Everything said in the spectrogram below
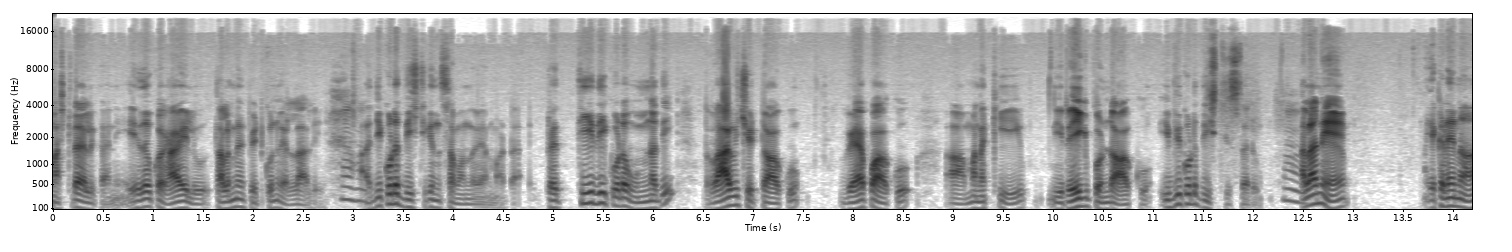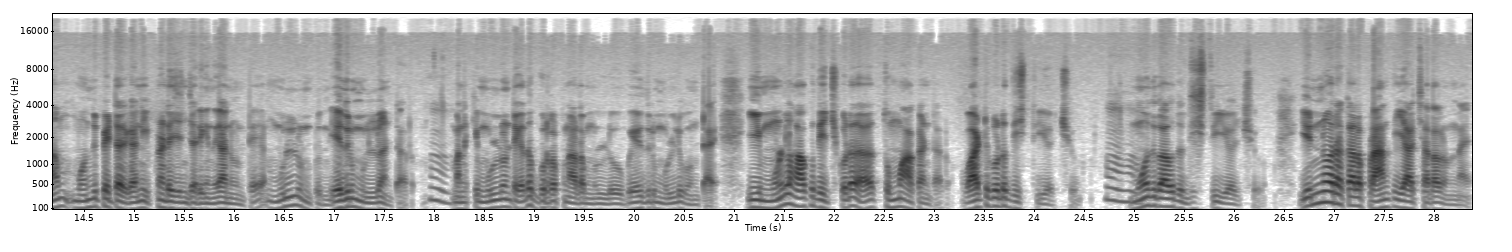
మస్టర్డ్ ఆయిల్ కానీ ఏదో ఒక ఆయిల్ తల మీద పెట్టుకొని వెళ్ళాలి. అది కూడా దిష్టి కింద సంబంధమే అనమాట ప్రతిదీ కూడా ఉన్నది. రావి చెట్టు ఆకు వేప ఆకు ఆ, మనకి ఈ రేగిపండు ఆకు ఇవి కూడా దిష్టి తీస్తారు అలానే ఎక్కడైనా మందు పెట్టారు కానీ ఇప్నటైజన్ జరిగింది కానీ ఉంటే ముళ్ళు ఉంటుంది ఎదురు ముళ్ళు అంటారు. మనకి ముళ్ళు ఉంటాయి కదా గుర్రపు నాడ ముళ్ళు ఎదురు ముళ్ళు ఉంటాయి. ఈ ముళ్ళ ఆకు తెచ్చి కూడా తుమ్మ ఆకు అంటారు. వాటి కూడా దిష్టి తీయొచ్చు. మోదుగాకుతో దిష్టి తీయొచ్చు. ఎన్నో రకాల ప్రాంతీయ ఆచారాలు ఉన్నాయి.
